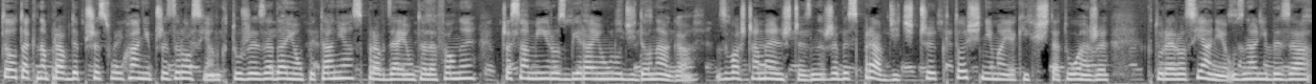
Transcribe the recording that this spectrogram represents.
To tak naprawdę przesłuchanie przez Rosjan, którzy zadają pytania, sprawdzają telefony, czasami rozbierają ludzi do naga, zwłaszcza mężczyzn, żeby sprawdzić, czy ktoś nie ma jakichś tatuaży, które Rosjanie uznaliby za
